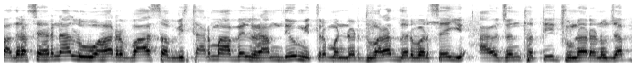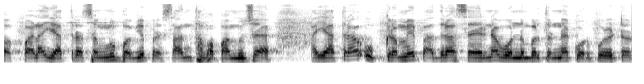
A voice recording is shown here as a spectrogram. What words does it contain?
પાદરા શહેરના લુહાર વાસ વિસ્તારમાં આવેલ રામદેવ મિત્ર મંડળ દ્વારા દર વર્ષે આયોજન થતી જૂના રણુજા પગપાળા યાત્રા સંઘનું ભવ્ય પ્રસ્થાન થવા પામ્યું છે. આ યાત્રા ઉપક્રમે પાદરા શહેરના વોર્ડ નંબર ત્રણના કોર્પોરેટર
